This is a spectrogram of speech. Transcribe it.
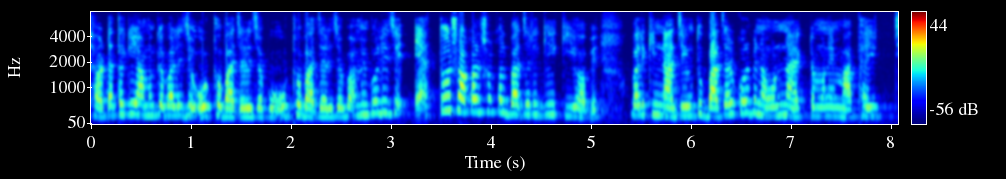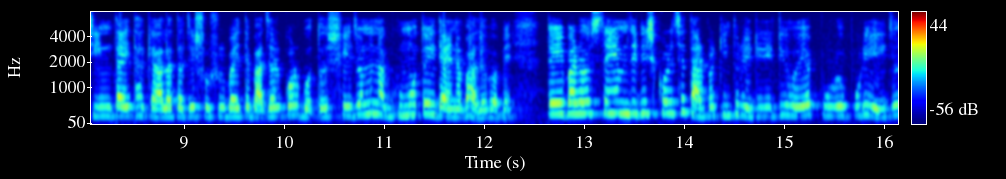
ছটা থেকেই আমাকে বলে যে, ওঠো বাজারে যাব, ওঠো বাজারে যাব। আমি বলি যে, এত সকাল সকাল বাজারে গিয়ে কি হবে? বলে কি, না, যেহেতু বাজার করবে না। ওর না একটা মনে মাথায় চিন্তাই থাকে, আলাদা যে শ্বশুরবাড়িতে বাজার করব, তো সেই জন্য না ঘুমোতেই দেয় না ভালোভাবে। তো এবারও সেম জিনিস করেছে, তারপর কিন্তু রেডি রেডি হয়ে পুরোপুরি এই যে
